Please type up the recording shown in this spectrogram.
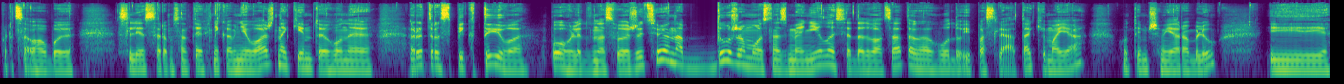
працаваў бы слесарам сантэхнікам неважна кім то ягоная рэтраспектыва погляду на сваё жыццё яна дужа моцна змянілася до два -го году і пасля атакі моя у тым чым я раблю і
